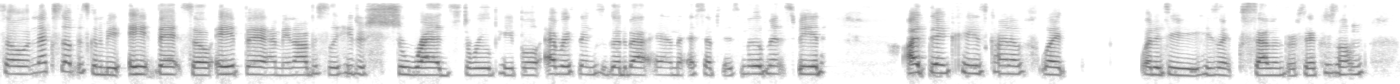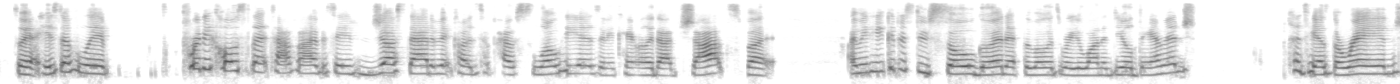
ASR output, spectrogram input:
So next up is going to be 8-Bit. So 8-Bit, I mean, obviously he just shreds through people. Everything's good about him except his movement speed. I think he's kind of like, what is he? He's like seventh or sixth or something. So yeah, he's definitely pretty close to that top five. To say just out of it because of how slow he is and he can't really dodge shots. But I mean, he could just do so good at the modes where you want to deal damage because he has the range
